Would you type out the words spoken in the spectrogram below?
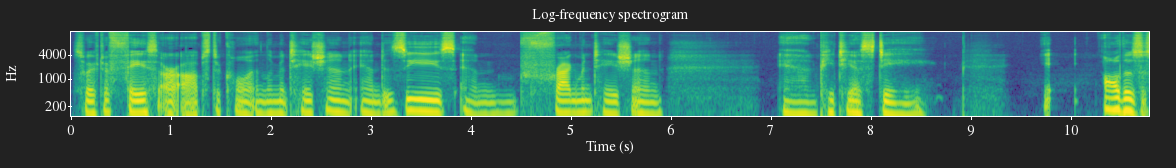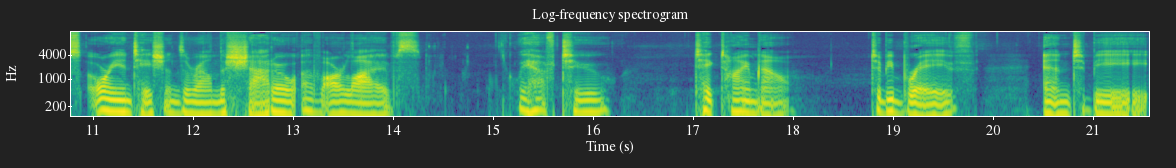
So we have to face our obstacle and limitation and disease and fragmentation and PTSD all those orientations around the shadow of our lives. We have to take time now to be brave and to be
